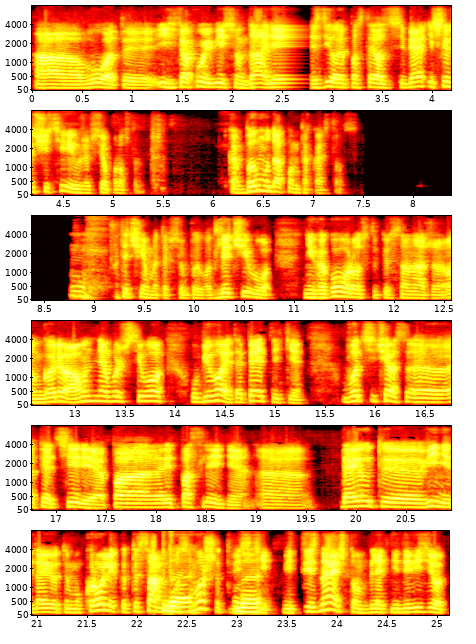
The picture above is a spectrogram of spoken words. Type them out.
А, вот. Э, и такой весь он, да, я сделал, я постоял за себя. И в следующей серии уже все просто. Как был мудаком, так и остался. Зачем это все было? Для чего? Никакого роста персонажа. Он говорю, а он меня больше всего убивает. Опять-таки, вот сейчас э, опять серия по последняя. Э, дают, э, Винни дает ему кролика, ты сам да, его сможешь отвезти? Да. Ведь ты знаешь, что он, блядь, не довезет.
